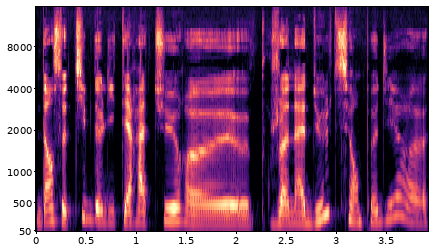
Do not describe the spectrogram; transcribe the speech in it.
dans ce type de littérature euh, pour jeunes adultes, si on peut dire, euh,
